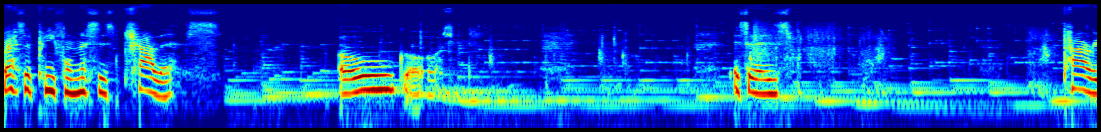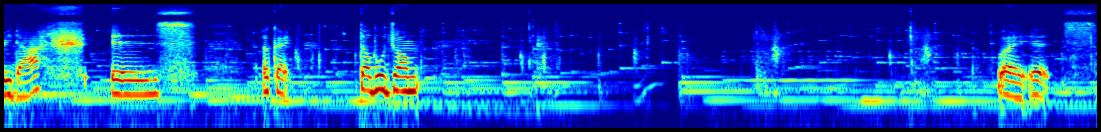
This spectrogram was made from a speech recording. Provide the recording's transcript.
Recipe for Mrs. Chalice. Oh god. It says parry dash is okay. Double jump. Wait, it's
